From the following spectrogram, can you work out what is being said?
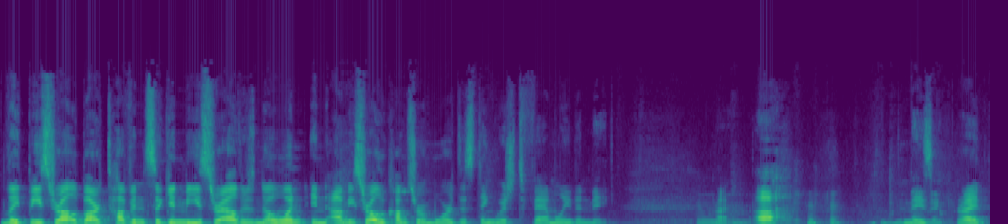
late be Israel bar Tavin Sagin mi Israel. There's no one in Am Yisrael who comes from a more distinguished family than me. Right? Ah, amazing, right?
